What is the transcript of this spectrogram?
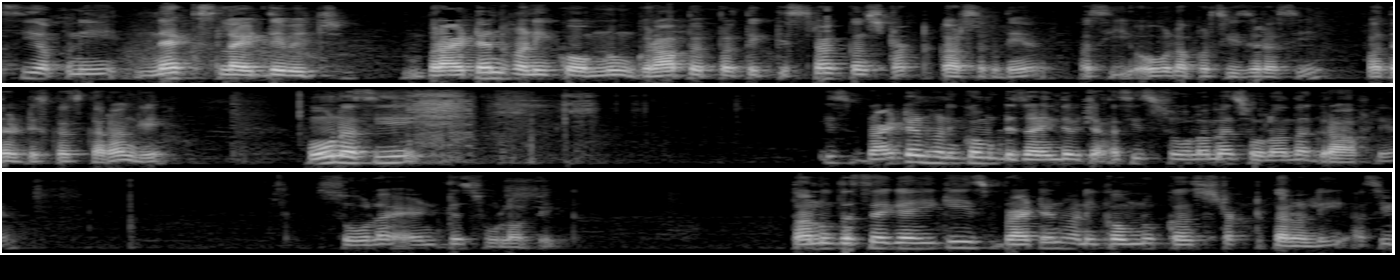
ਅਸੀਂ ਆਪਣੀ ਨੈਕਸਟ ਸਲਾਈਡ ਦੇ ਵਿੱਚ ਬ੍ਰਾਈਟਨ ਹਨੀਕੋਮ ਨੂੰ ਗ੍ਰਾਫ ਪੇਪਰ ਤੇ ਕਿਸ ਤਰ੍ਹਾਂ ਕੰਸਟਰਕਟ ਕਰ ਸਕਦੇ ਹਾਂ, ਅਸੀਂ ਉਹ ਵਾਲਾ ਪ੍ਰੋਸੀਜਰ ਅਸੀਂ ਫਰਦਰ ਡਿਸਕਸ ਕਰਾਂਗੇ। ਹੁਣ ਅਸੀਂ ਇਸ ਬ੍ਰਾਈਟਨ ਹਨੀਕੋਮ ਡਿਜ਼ਾਈਨ ਦੇ ਵਿੱਚ ਅਸੀਂ 16 ਮੈਂ 16 ਦਾ ਗ੍ਰਾਫ ਲਿਆ। 16 ਐਂਡ ਤੇ 16 ਪਿਕ ਤੁਹਾਨੂੰ ਦੱਸਿਆ ਗਿਆ ਹੈ ਕਿ ਇਸ ਬ੍ਰਾਈਟਨ ਹਨੀਕੋਮ ਨੂੰ ਕੰਸਟਰਕਟ ਕਰਨ ਲਈ ਅਸੀਂ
